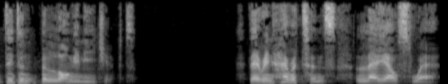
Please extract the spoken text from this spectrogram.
didn't belong in Egypt. Their inheritance lay elsewhere.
